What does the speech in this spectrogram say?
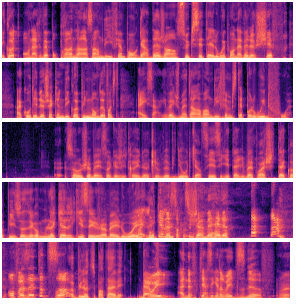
Écoute, on arrivait pour prendre l'ensemble des films, puis on regardait genre ceux qui s'étaient loués, puis on avait le chiffre à côté de chacune des copies, le nombre de fois que c'était. Hey, ça arrivait que je mettais en vente des films, c'était pas loué une fois. Euh, Ça, ça que j'ai travaillé dans un club de vidéo de quartier, c'est qu'il est arrivé pour acheter ta copie, ça faisait comme lequel qui s'est jamais loué? Ouais, lequel a sorti jamais, là? on faisait tout ça. Ah, puis là, tu partais avec. Ben oui, à 9,99$. Ouais.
